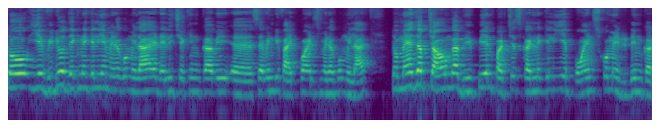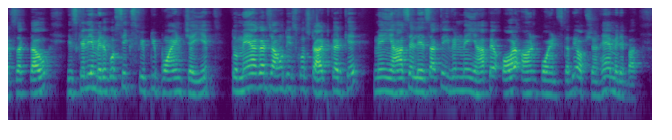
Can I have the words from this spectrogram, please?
तो ये वीडियो देखने के लिए मेरे को मिला है डेली चेक इन का भी सेवेंटी फाइव पॉइंट्स मेरे को मिला है। तो मैं जब चाहूँगा वीपीएन परचेस करने के लिए पॉइंट्स को मैं रिडीम कर सकता हूँ। इसके लिए मेरे को 650 पॉइंट चाहिए। तो मैं अगर चाहूँ तो इसको स्टार्ट करके मैं यहाँ से ले सकता हूँ। इवन मैं यहाँ पे और अर्न पॉइंट्स का भी ऑप्शन है मेरे पास।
